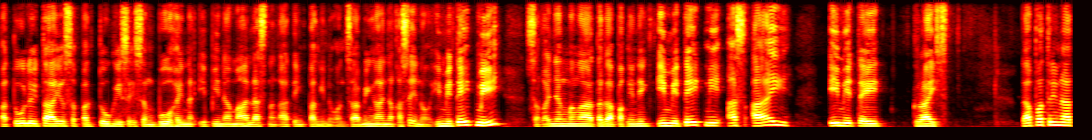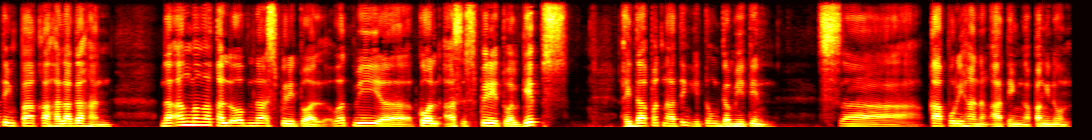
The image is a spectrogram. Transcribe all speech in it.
patuloy tayo sa pagtugi sa isang buhay na ipinamalas ng ating Panginoon. Sabi nga niya kasi, no, imitate me sa kanyang mga tagapakinig, imitate me as I imitate Christ. Dapat rin nating pakahalagahan na ang mga kaloob na spiritual, what we uh, call as spiritual gifts, ay dapat nating itong gamitin sa kapurihan ng ating uh, Panginoon.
